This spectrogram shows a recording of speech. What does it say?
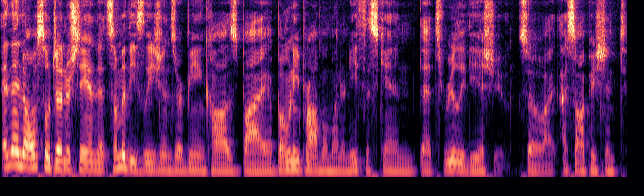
and then also to understand that some of these lesions are being caused by a bony problem underneath the skin that's really the issue. So I, I saw a patient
